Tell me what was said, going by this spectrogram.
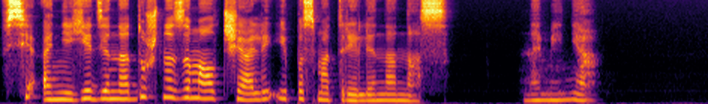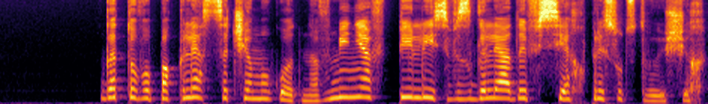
Все они единодушно замолчали и посмотрели на нас. На меня. Готова поклясться чем угодно. В меня впились взгляды всех присутствующих.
